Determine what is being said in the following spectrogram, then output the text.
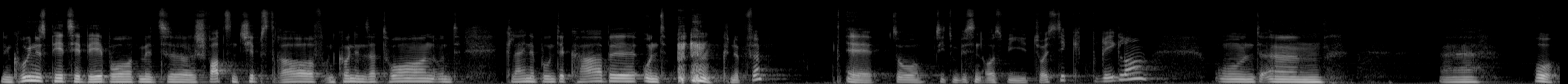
ein grünes PCB-Board mit äh, schwarzen Chips drauf und Kondensatoren und kleine bunte Kabel und Knöpfe. Äh, so sieht ein bisschen aus wie Joystick-Regler. Und ähm, äh, oh,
